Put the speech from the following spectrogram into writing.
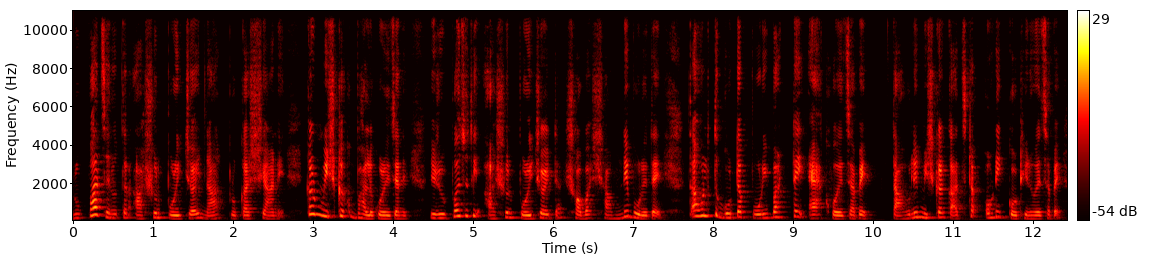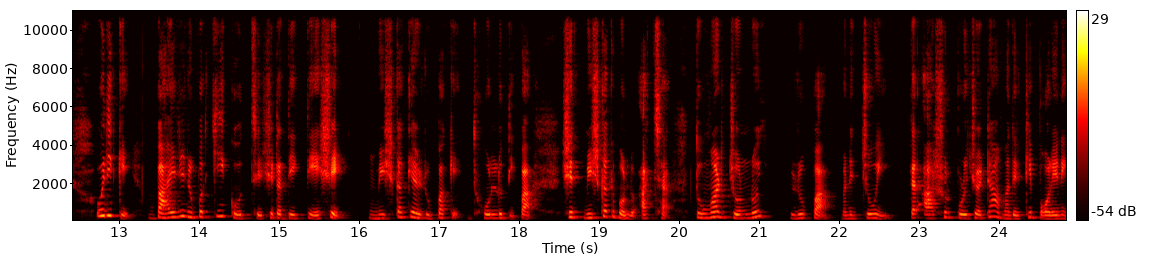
রূপা যেন তার আসল পরিচয় না প্রকাশ্যে আনে। কারণ মিশকা খুব ভালো করে জানে যে রূপা যদি আসল পরিচয়টা সবার সামনে বলে দেয়, তাহলে তো গোটা পরিবারটাই এক হয়ে যাবে। তাহলে মিশকার কাজটা অনেক কঠিন হয়ে যাবে। ওইদিকে বাইরে রূপা কী করছে সেটা দেখতে এসে মিশকাকে আর রূপাকে ধরল দীপা। সে মিশকাকে বলল আচ্ছা তোমার জন্যই রূপা মানে জয়ী, তার আসল পরিচয়টা আমাদেরকে বলেনি।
